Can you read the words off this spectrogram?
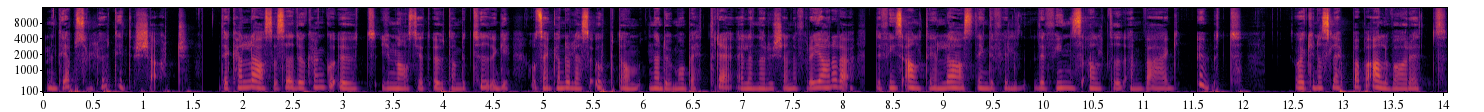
Men det är absolut inte kört. Det kan lösa sig. Du kan gå ut gymnasiet utan betyg och sen kan du läsa upp dem när du mår bättre eller när du känner för att göra det. Det finns alltid en lösning. Det, finns alltid en väg ut. Och att kunna släppa på allvaret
